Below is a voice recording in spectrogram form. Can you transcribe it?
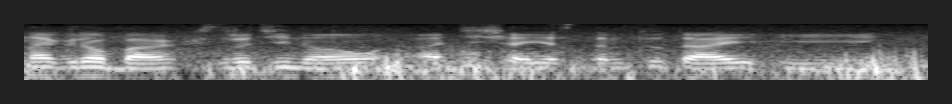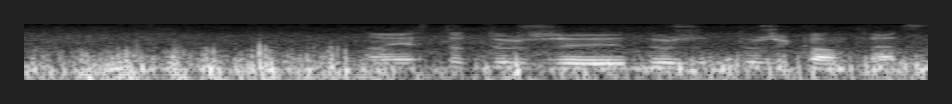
na grobach z rodziną, a dzisiaj jestem tutaj i no jest to duży, duży, duży kontrast.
